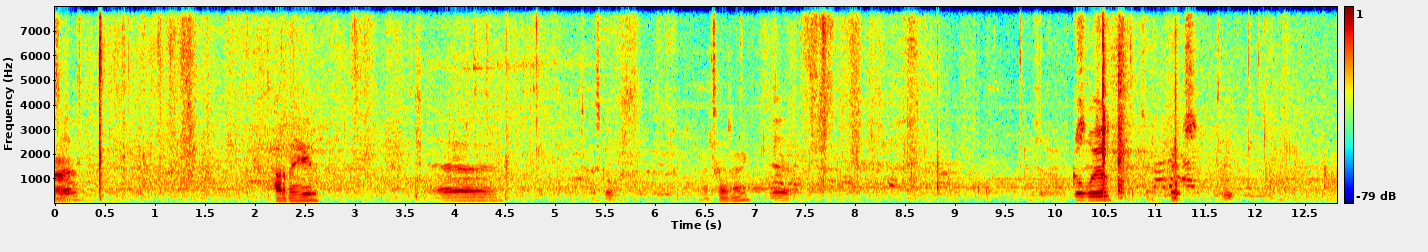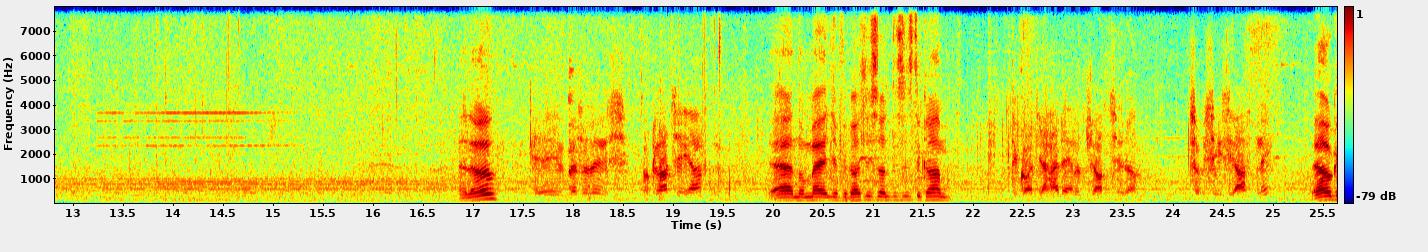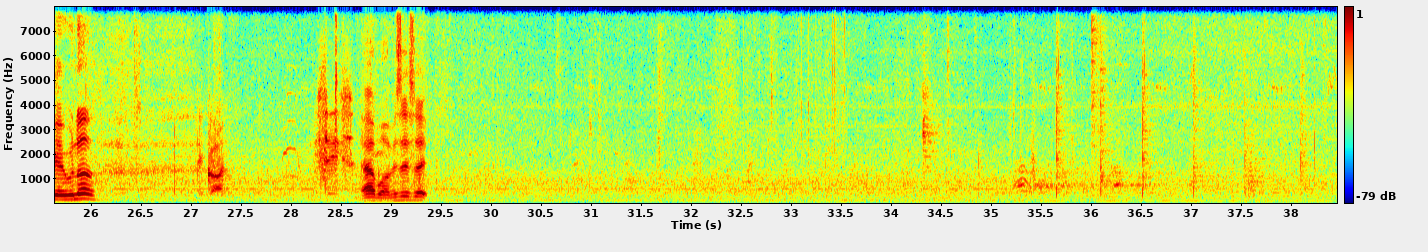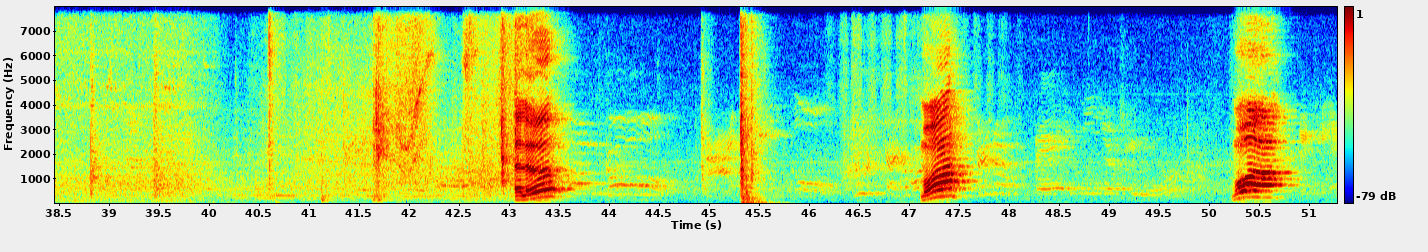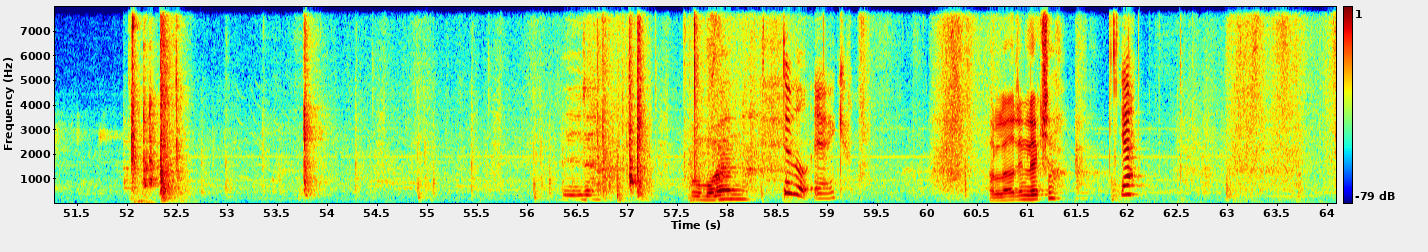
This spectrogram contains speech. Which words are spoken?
Så... Har du det hele? Ja... Værsgo. 50, ikke? Ja. God ryger. Pøs. Hallo? Hey, hvad så Dennis? Er du klar til i aften? Ja, normalt. Jeg fik også lige solgt det sidste gram. Det er godt, jeg har et andet job til dig. Så vi ses i aften, ikke? Ja, okay, 100. Det er godt. Vi ses. Ja, bror, vi ses af. Hallo? Mor? Mor? Ida, hvor er mor henne? Det ved jeg ikke. Har du lavet dine lektier? Ja,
